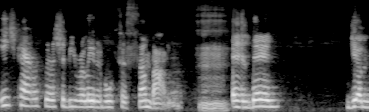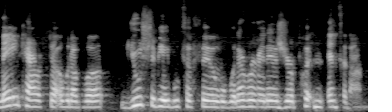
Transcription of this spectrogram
each character should be relatable to somebody. Mm-hmm. And then your main character or whatever, you should be able to feel whatever it is you're putting into them.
